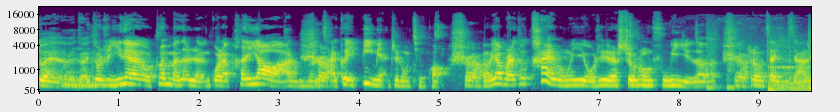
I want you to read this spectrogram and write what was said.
对对对，就是一定要有专门的人过来喷药啊什么是的，才可以避免这种情况。是呃，要不然就太容易有这些蛇虫鼠蚁的是这种在你家里。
